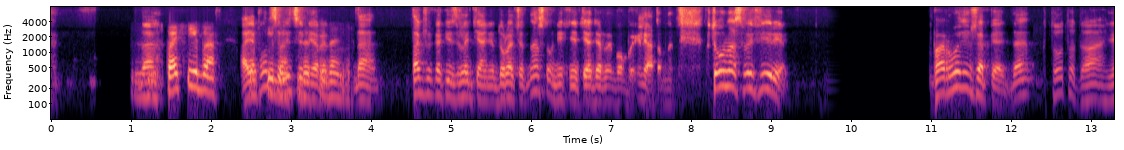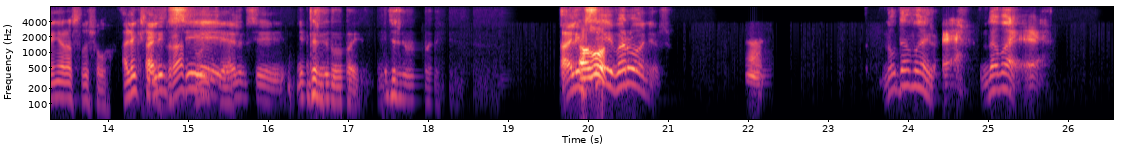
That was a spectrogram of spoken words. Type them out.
да. Спасибо. А японцы лицемеры, да. Так же, как израильтяне дурачат нас, что у них нет ядерной бомбы или атомной. Кто у нас в эфире? Воронеж опять, да? Кто-то, да, я не раз слышал. Алексей, Алексей, здравствуйте. Алексей, не переживай, не переживай. Алексей, Алло. Воронеж. А. Ну давай, э, давай, э.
